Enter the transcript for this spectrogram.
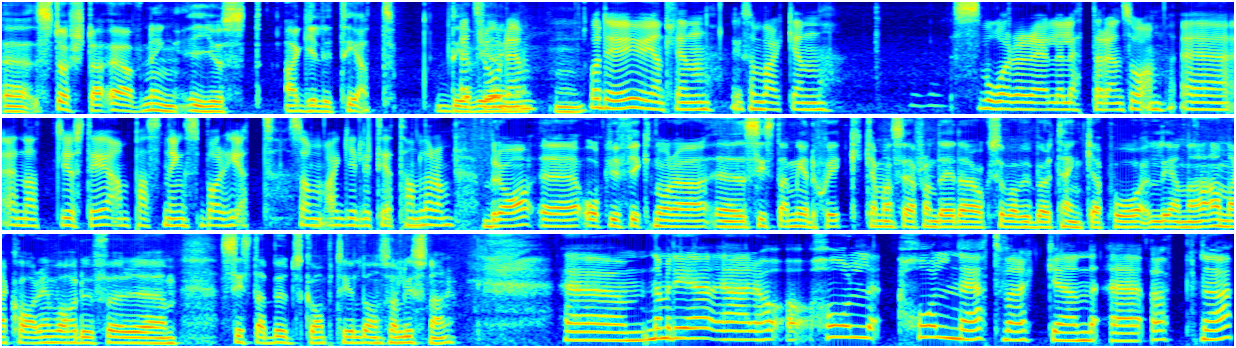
eh, största övning i just agilitet. Det Jag tror det. Mm. Och det är ju egentligen liksom varken svårare eller lättare än så. Eh, än att just det är anpassningsbarhet som agilitet handlar om. Bra, eh, och vi fick några eh, sista medskick kan man säga från dig där också vad vi bör tänka på. Lena, Anna-Karin, vad har du för eh, sista budskap till de som lyssnar? Um, nej men det är håll, håll nätverken eh, öppna,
